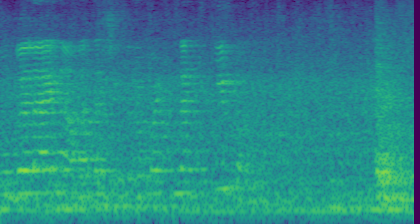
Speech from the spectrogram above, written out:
गुगल आय नावाचा चित्रपट नक्की बघा.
